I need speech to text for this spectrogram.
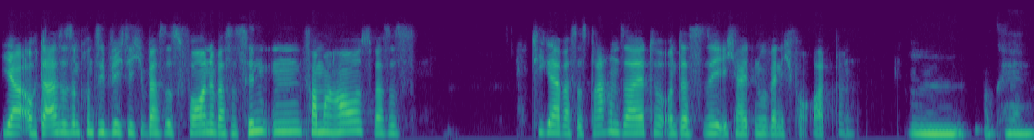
ja, auch da ist es im Prinzip wichtig, was ist vorne, was ist hinten vom Haus, was ist Tiger, was ist Drachenseite. Und das sehe ich halt nur, wenn ich vor Ort bin. Mm, okay.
